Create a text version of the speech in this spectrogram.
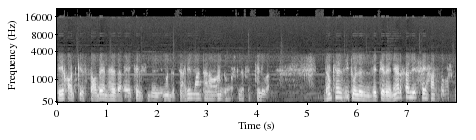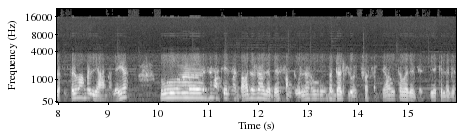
كي يقعد الثعبان هذا ما ياكلش لمدة شهرين معناتها راه عنده مشكلة في الكلوة. donc هزيته لل vétérinaire قال لي صحيح عنده مشكلة في الكلوة عمل لي عملية. وجمعتين من بعد رجع لاباس الحمد لله وبدلت له الفصل نتاعو وتوا لاباس ياكل لاباس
